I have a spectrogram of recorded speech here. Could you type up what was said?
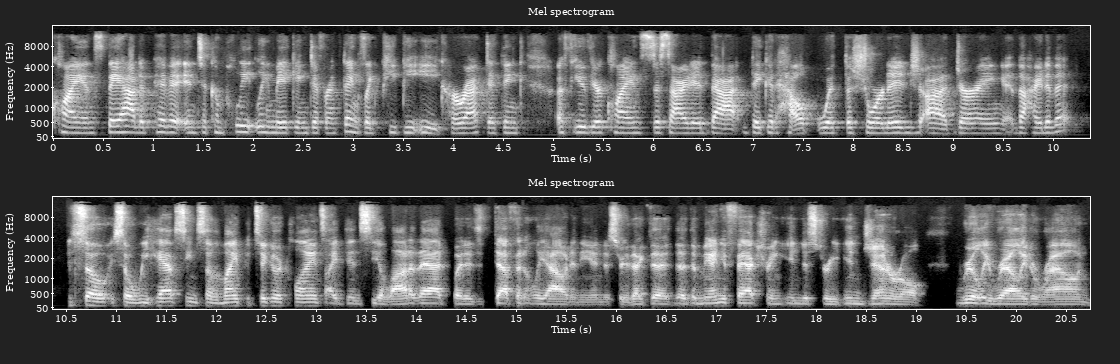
clients they had to pivot into completely making different things like ppe correct? I think a few of your clients decided that they could help with the shortage uh, during the height of it? So so we have seen some of my particular clients i didn't see a lot of that but it's definitely out in the industry. Like the the, the manufacturing industry in general really rallied around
